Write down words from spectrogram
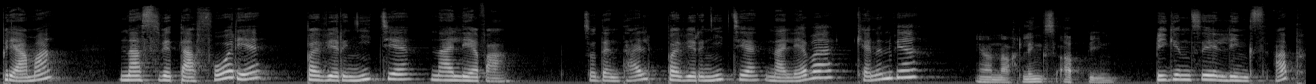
прямо. На светофоре поверните налево. So den Teil поверните налево kennen wir. Ja, nach links abbiegen. Biegen Sie links ab.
